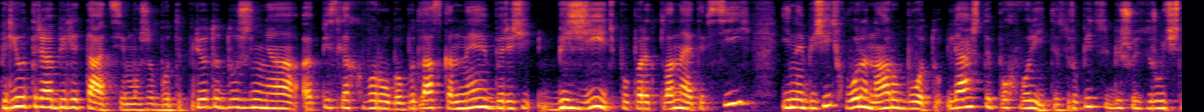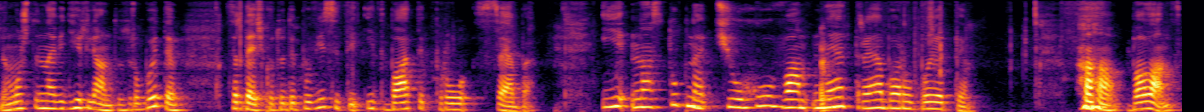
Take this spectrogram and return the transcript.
Період реабілітації може бути, період одужання е, після хвороби. Будь ласка, не біжіть поперед планети всій і не біжіть хворо на роботу. Ляжте, похворійте, зробіть собі щось зручне. Можете навіть гірлянду зробити, сердечко туди повісити і дбати про себе. І наступне, чого вам не треба робити? Ага, баланс.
